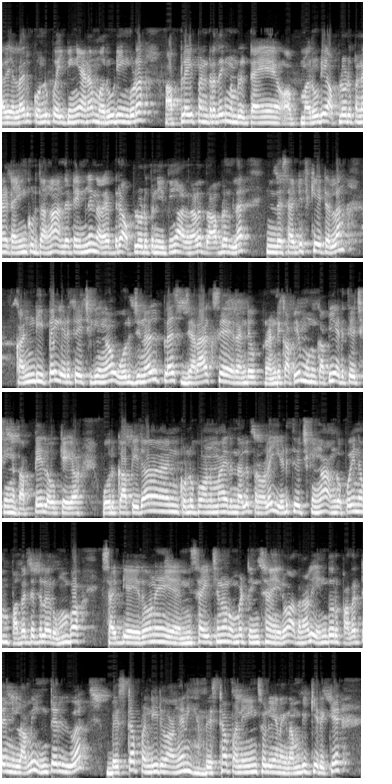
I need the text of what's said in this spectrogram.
அது எல்லாரும் கொண்டு போய்ப்பீங்க ஏன்னா மறுபடியும் கூட அப்ளை பண்ணுறதுக்கு நம்மளுக்கு டைம் மறுபடியும் அப்லோடு பண்ண டைம் கொடுத்தாங்க. அந்த டைம்ல நிறைய பேர் அப்லோடு பண்ணியிருப்பீங்க. அதனால ப்ராப்ளம் இல்லை. இந்த சர்டிஃபிகேட் எல்லாம் கண்டிப்பாக எடுத்து வச்சுக்கோங்க. ஒரிஜினல் ப்ளஸ் ஜெராக்ஸ் ரெண்டு ரெண்டு காப்பியும் மூணு காப்பியும் எடுத்து வச்சுக்கோங்க. தப்பே இல்லை ஓகேவா ஒரு காப்பி தான் கொண்டு போகணுமா இருந்தாலும் பரவாயில்ல எடுத்து வச்சுக்கோங்க. அங்கே போய் நம்ம பதட்டத்தில் ரொம்ப சட்டி ஒன்று மிஸ் ஆயிடுச்சுன்னா ரொம்ப டென்ஷன் ஆயிரும். அதனால எந்த ஒரு பதட்டம் இல்லாமல் இன்டர்வியூவை பெஸ்ட்டாக பண்ணிடுவாங்க. நீங்கள் பெஸ்ட்டாக பண்ணுவீங்கன்னு சொல்லி எனக்கு நம்பிக்கை இருக்குது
